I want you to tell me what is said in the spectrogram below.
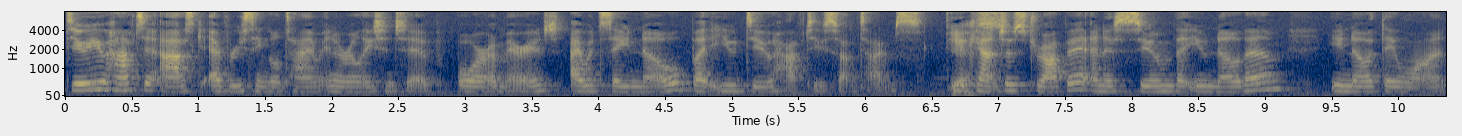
do you have to ask every single time in a relationship or a marriage? I would say no, but you do have to sometimes. Yes. You can't just drop it and assume that you know them, you know what they want.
